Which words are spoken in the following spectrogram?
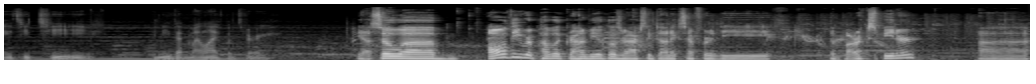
ATT. I need that in my life, but it's very. Yeah, so uh, all the Republic ground vehicles are actually done except for the the BARC Speeder. Uh,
